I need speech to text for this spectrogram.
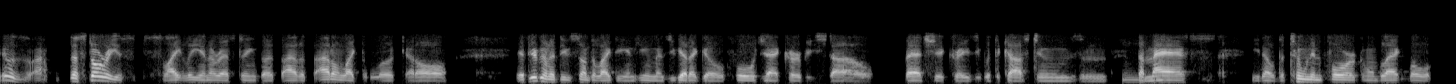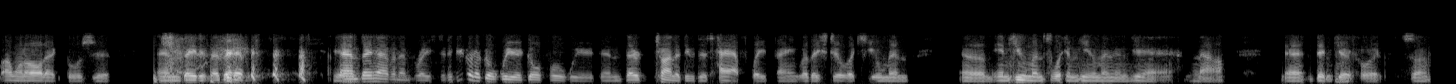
It was. Uh, the story is slightly interesting, but I I don't like the look at all. If you're going to do something like the Inhumans, you got to go full Jack Kirby style, bad shit crazy with the costumes and the Mm-hmm. masks. You know, the tuning fork on Black Bolt. I want all that bullshit. And they they have Yeah. and they haven't embraced it. If you're gonna go weird, go full weird. And they're trying to do this halfway thing where they still look human, um, Inhumans looking human, and yeah, no, yeah, didn't care for it. So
